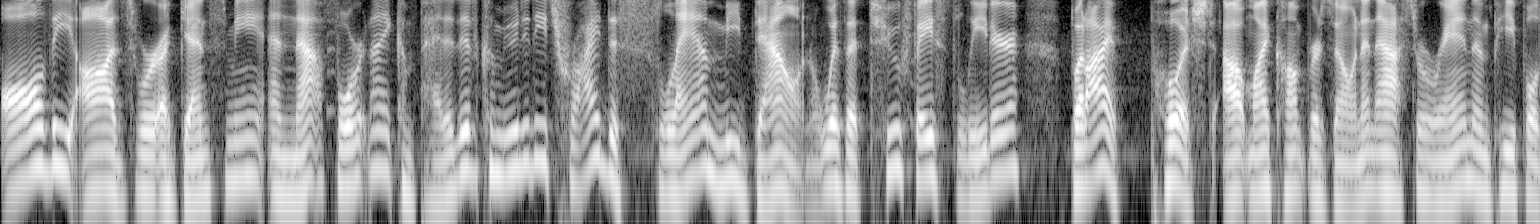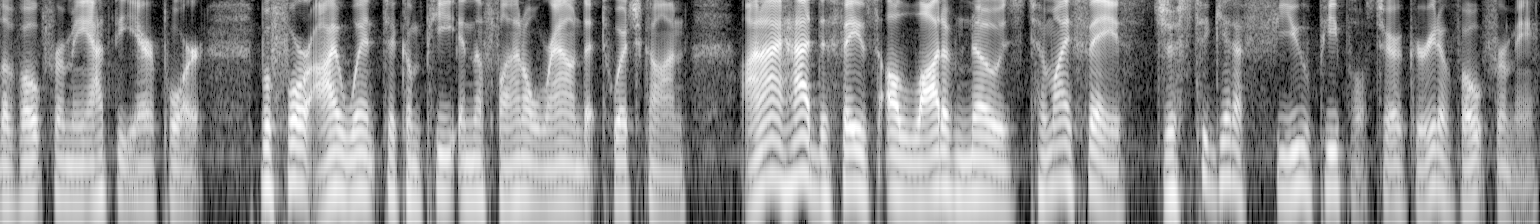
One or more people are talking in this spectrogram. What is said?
all the odds were against me, and that Fortnite competitive community tried to slam me down with a two faced leader, but I pushed out my comfort zone and asked random people to vote for me at the airport before I went to compete in the final round at TwitchCon. And I had to face a lot of no's to my face just to get a few people to agree to vote for me.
